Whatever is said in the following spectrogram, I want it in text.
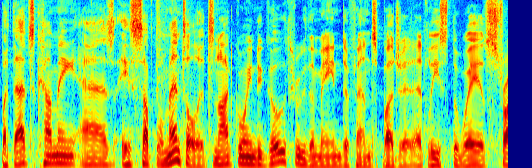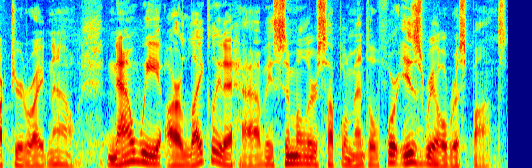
but that's coming as a supplemental. It's not going to go through the main defense budget, at least the way it's structured right now. Now we are likely to have a similar supplemental for Israel response.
